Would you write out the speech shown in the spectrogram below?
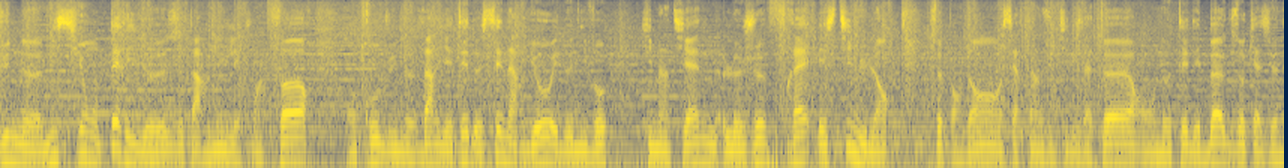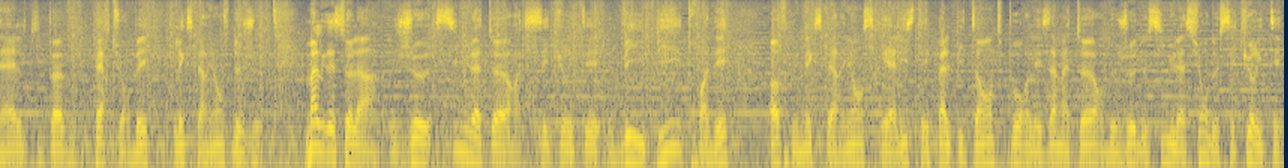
d'une mission périlleuse. Parmi les points forts, on trouve une variété de scénarios et de niveaux qui maintiennent le jeu frais et stimulant. Cependant, certains utilisateurs ont noté des bugs occasionnels qui peuvent perturber l'expérience de jeu. Malgré cela, jeu simulateur sécurité VIP 3D offre une expérience réaliste et palpitante pour les amateurs de jeux de simulation de sécurité.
